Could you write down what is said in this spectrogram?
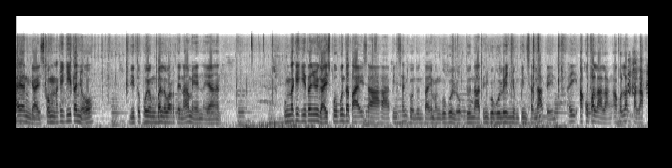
Ayan guys, kung nakikita nyo, oh, dito po yung baluarte namin. Ayan. Kung nakikita nyo guys, pupunta tayo sa ah, pinsan ko. Doon tayo manggugulo. Doon natin guguluhin yung pinsan natin. Ay, ako pala lang. Ako lang pala.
